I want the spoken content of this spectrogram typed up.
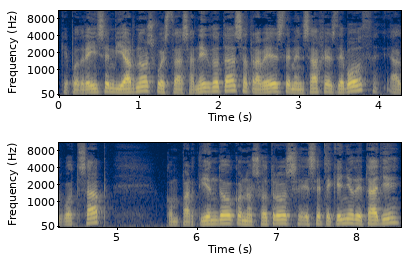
que podréis enviarnos vuestras anécdotas a través de mensajes de voz al WhatsApp, compartiendo con nosotros ese pequeño detalle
